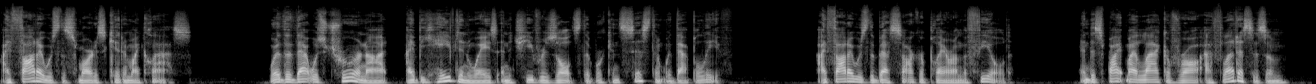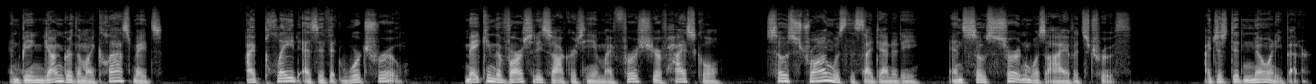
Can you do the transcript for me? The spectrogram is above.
I thought I was the smartest kid in my class. Whether that was true or not, I behaved in ways and achieved results that were consistent with that belief. I thought I was the best soccer player on the field. And despite my lack of raw athleticism and being younger than my classmates, I played as if it were true. Making the varsity soccer team my first year of high school, so strong was this identity and so certain was I of its truth. I just didn't know any better.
